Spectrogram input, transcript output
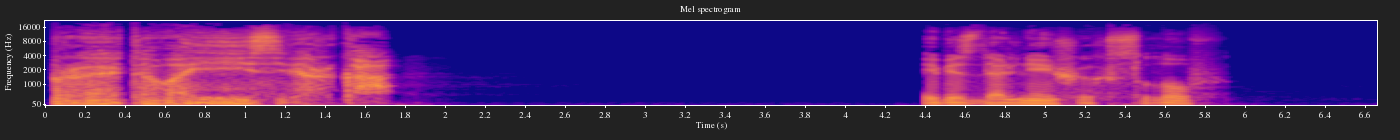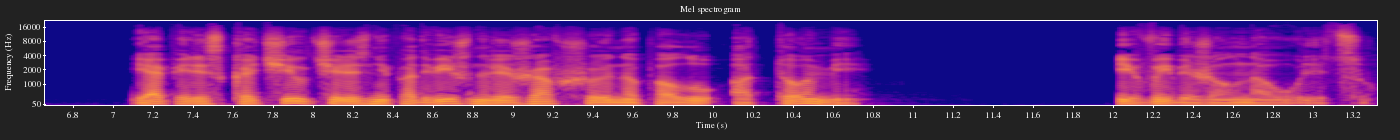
про этого изверга?» И без дальнейших слов я перескочил через неподвижно лежавшую на полу Атоми и выбежал на улицу.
